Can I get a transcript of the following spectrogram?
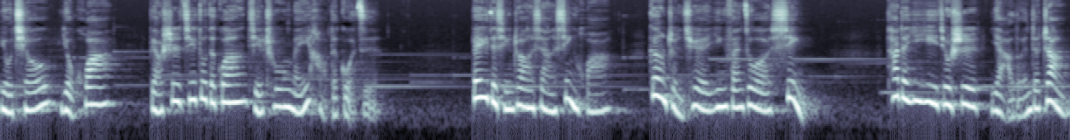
有球有花，表示基督的光结出美好的果子。杯的形状像杏花，更准确应翻作杏。它的意义就是亚伦的杖，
